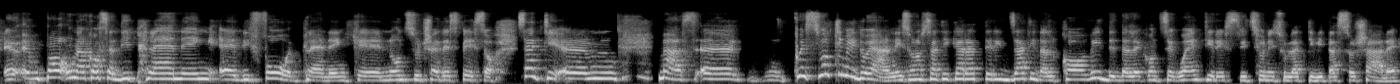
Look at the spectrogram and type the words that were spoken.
È un po' una cosa di planning e di forward planning che non succede spesso. Senti, um, Mas, eh, questi ultimi due anni sono stati caratterizzati dal Covid e dalle conseguenti restrizioni sull'attività sociale.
